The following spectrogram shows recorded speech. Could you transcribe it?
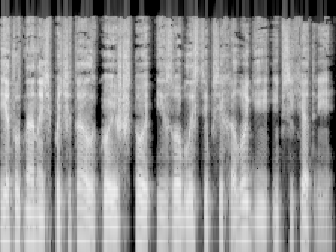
я тут на ночь почитал кое-что из области психологии и психиатрии.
